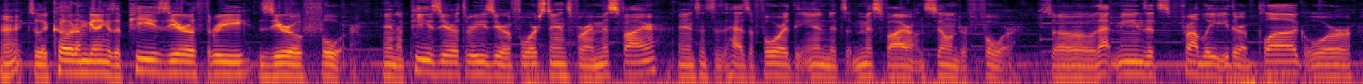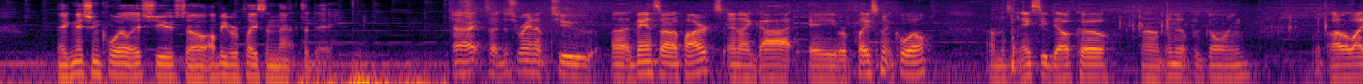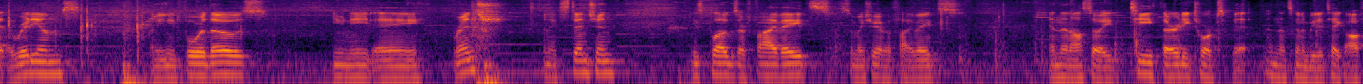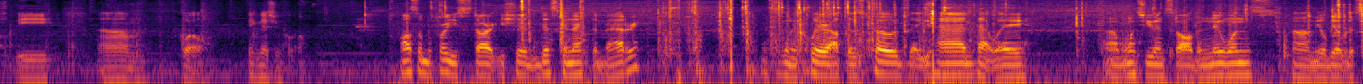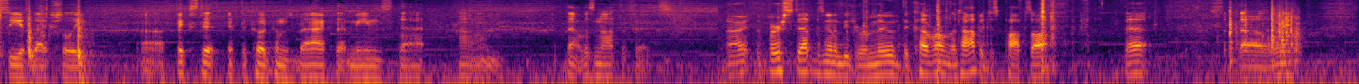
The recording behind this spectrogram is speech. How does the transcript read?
All right, so the code I'm getting is a P0304. And a P0304 stands for a misfire, and since it has a 4 at the end, it's a misfire on cylinder 4. So that means it's probably either a plug or ignition coil issue, so I'll be replacing that today. Alright, so I just ran up to uh, Advanced Auto Parts and I got a replacement coil. Um, is an AC Delco. Um, ended up with going with Autolite Iridiums. You need four of those. You need a wrench, an extension, these plugs are 5 eighths, so make sure you have a 5 eighths. And then also a T30 Torx bit, and that's gonna be to take off the um, coil, ignition coil. Also, before you start, you should disconnect the battery. This is gonna clear out those codes that you had. That way, um, once you install the new ones, um, you'll be able to see if it actually uh, fixed it. If the code comes back, that means that um, that was not the fix. All right, the first step is gonna be to remove the cover on the top. It just pops off like that. Set that out of the way.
